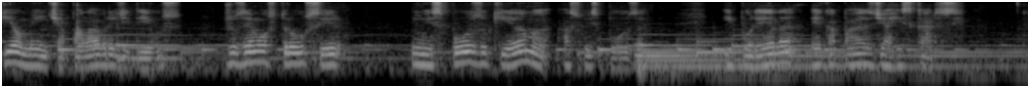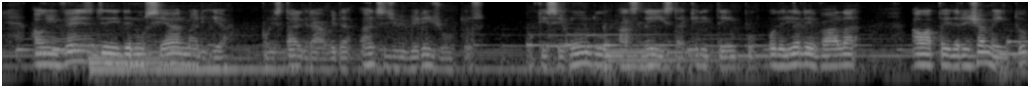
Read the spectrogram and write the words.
fielmente a palavra de Deus, José mostrou ser um esposo que ama a sua esposa e por ela é capaz de arriscar-se. Ao invés de denunciar Maria por estar grávida antes de viverem juntos, o que, segundo as leis daquele tempo, poderia levá-la ao apedrejamento,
